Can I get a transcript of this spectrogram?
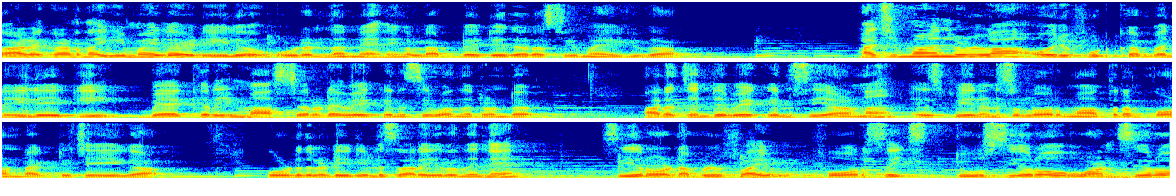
താഴെ കാണുന്ന ഇമെയിൽ ഐ ഡിയിലോ ഉടൻ തന്നെ നിങ്ങളുടെ അപ്ഡേറ്റ് ചെയ്ത റെസ്യൂം അയക്കുക അജ്മാനിലുള്ള ഒരു ഫുഡ് കമ്പനിയിലേക്ക് ബേക്കറി മാസ്റ്ററുടെ വേക്കൻസി വന്നിട്ടുണ്ട്. അർജന്റ് വേക്കൻസിയാണ് എക്സ്പീരിയൻസ് ഉള്ളവർ മാത്രം കോൺടാക്ട് ചെയ്യുക. കൂടുതൽ ഡീറ്റെയിൽസ് അറിയുന്നതിന് zero double five four six two zero one zero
